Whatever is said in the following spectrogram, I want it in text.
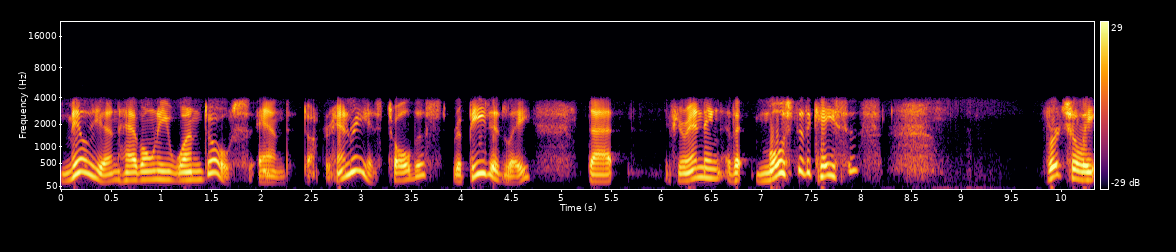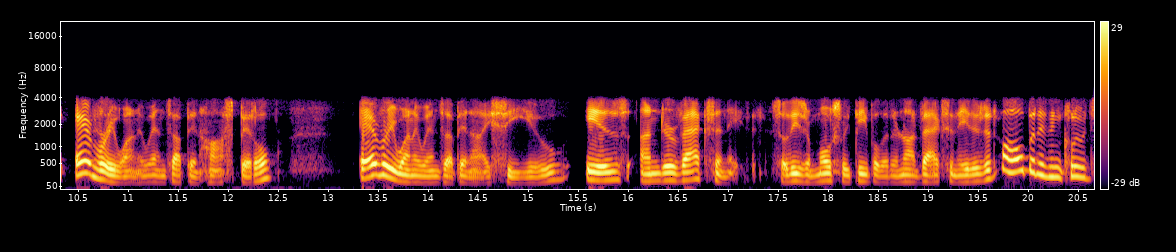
million have only one dose. And Dr. Henry has told us repeatedly that if you're ending the, most of the cases, virtually everyone who ends up in hospital, everyone who ends up in ICU is under vaccinated. So these are mostly people that are not vaccinated at all, but it includes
